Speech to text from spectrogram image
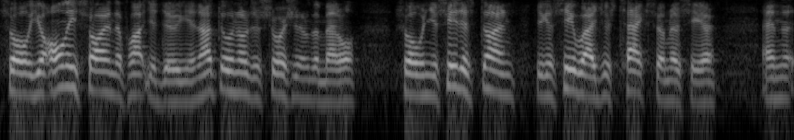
So you're only soldering the part you do. You're not doing no distortion of the metal. So when you see this done, you can see where I just tacked some of this here. And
